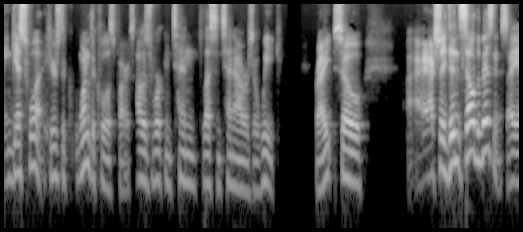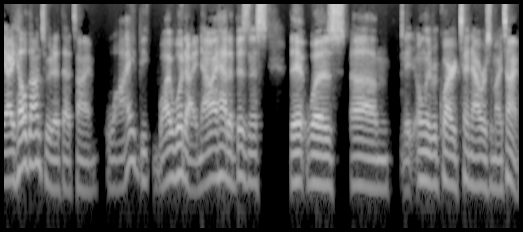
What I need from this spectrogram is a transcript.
and guess what? Here's the one of the coolest parts. I was working 10 less than 10 hours a week, right? So I actually didn't sell the business. I, I held on to it at that time. Why? Be, why would I? Now I had a business that was um, it only required 10 hours of my time.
